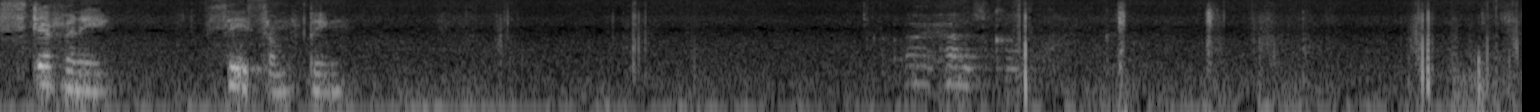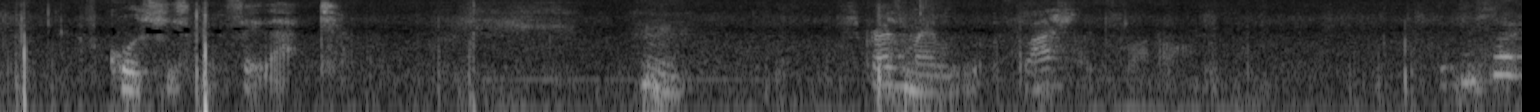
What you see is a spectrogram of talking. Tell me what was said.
Stephanie, say something. I has come. Of course she's gonna say that. Hmm. Surprised my flashlight's not on. What did you say?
